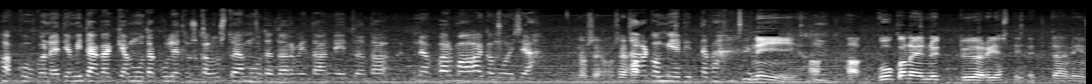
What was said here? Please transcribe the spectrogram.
hakkuukoneet ja mitä kaikkea muuta kuljetuskalustoa ja muuta tarvitaan, niin tuota, ne on varmaan aikamoisia No se on se tarkon mietittävä. Niin, ha- hakkuukone nyt pyöriästi, että niin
